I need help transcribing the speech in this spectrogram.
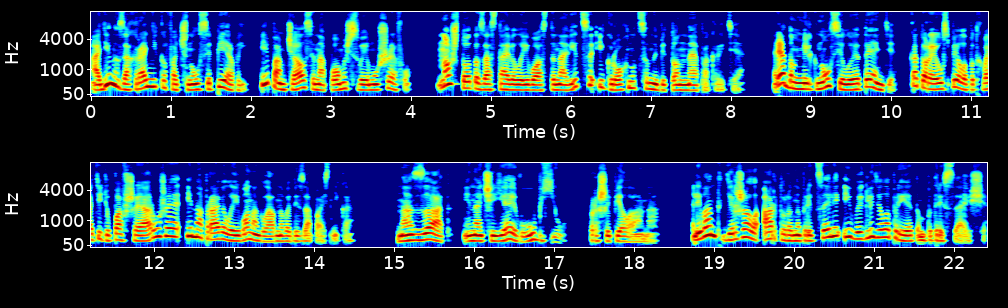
Один из охранников очнулся первый и помчался на помощь своему шефу, но что-то заставило его остановиться и грохнуться на бетонное покрытие. Рядом мелькнул силуэт Энди, которая успела подхватить упавшее оружие и направила его на главного безопасника. «Назад, иначе я его убью», — прошипела она. Левант держала Артура на прицеле и выглядела при этом потрясающе.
